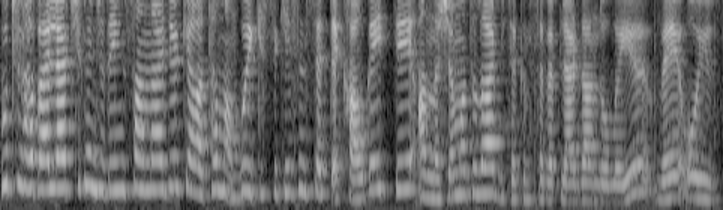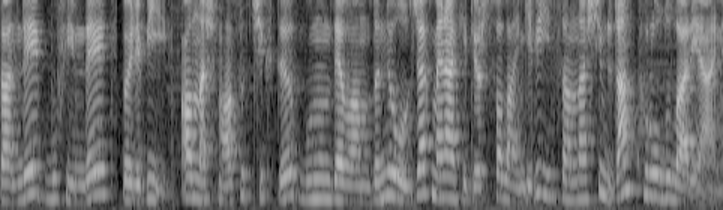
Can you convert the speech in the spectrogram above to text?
Bu tür haberler çıkınca da insanlar diyor ki Aa, tamam bu ikisi kesin sette kavga etti, anlaşamadılar bir takım sebeplerden dolayı ve o yüzden de bu filmde böyle bir anlaşmazlık çıktı. Bunun devamında ne olacak merak ediyoruz falan gibi insanlar şimdiden kuruldular yani.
